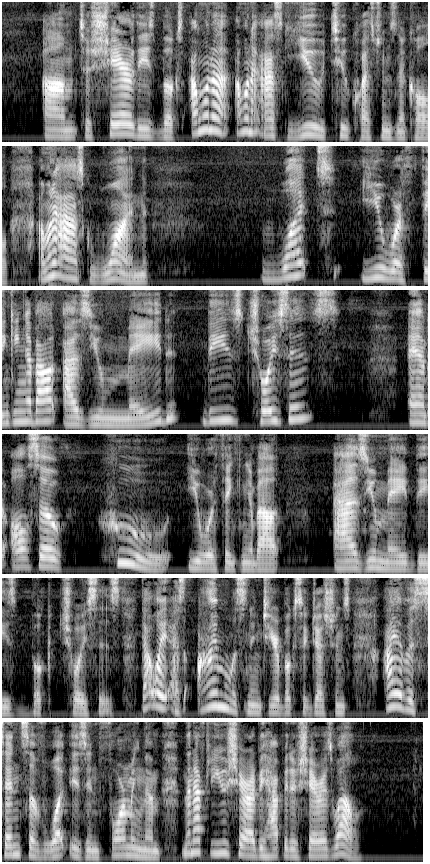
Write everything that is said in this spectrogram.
um, to share these books. I wanna I wanna ask you two questions, Nicole. I wanna ask one, what you were thinking about as you made these choices and also who you were thinking about as you made these book choices. That way, as I'm listening to your book suggestions, I have a sense of what is informing them. And then after you share, I'd be happy to share as well.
